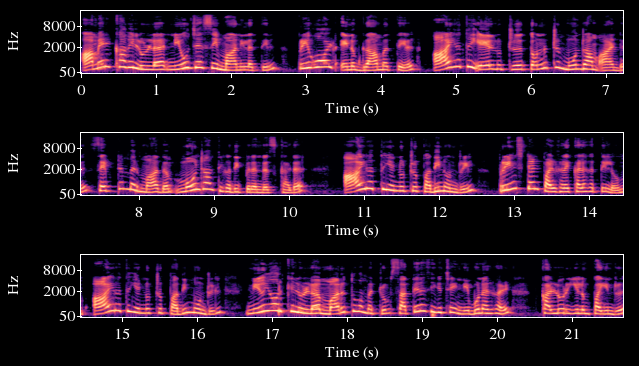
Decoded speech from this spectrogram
அமெரிக்காவில் உள்ள நியூஜெர்சி மாநிலத்தில் பிரிஹோல்ட் எனும் கிராமத்தில் ஆயிரத்தி எழுநூற்று தொன்னூற்று மூன்றாம் ஆண்டு செப்டம்பர் மாதம் மூன்றாம் திகதி பிறந்த ஸ்கடர் ஆயிரத்தி எண்ணூற்று பதினொன்றில் பிரின்ஸ்டன் பல்கலைக்கழகத்திலும் ஆயிரத்தி எண்ணூற்று பதிமூன்றில் நியூயார்க்கில் உள்ள மருத்துவ மற்றும் சத்திர சிகிச்சை நிபுணர்கள் கல்லூரியிலும் பயின்று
